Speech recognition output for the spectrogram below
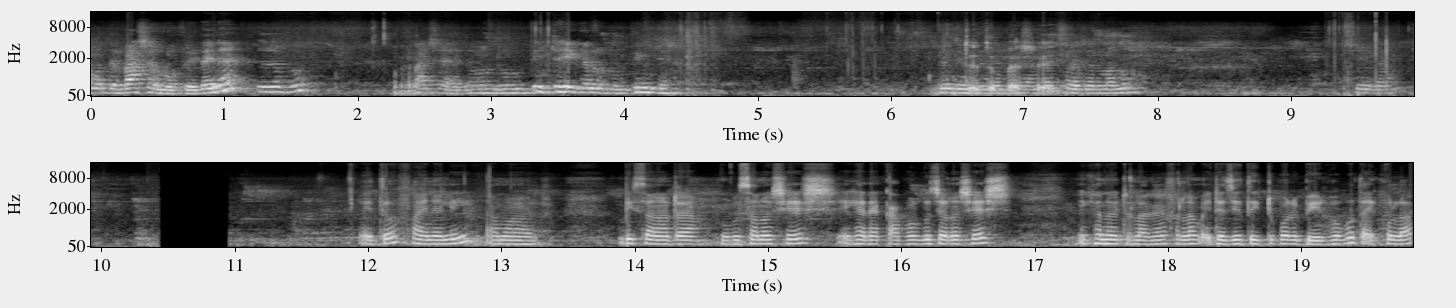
আমাদের বাসার মতোই তাই না? বাসায় যেমন রুম তিনটা এখানে রুম এই তো ফাইনালি আমার বিছানাটা গোছানো শেষ এখানে কাপড় গোছানো শেষ। এখানে এটা লাগাই ফেললাম এটা যেহেতু একটু পরে বের হব তাই খোলা।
